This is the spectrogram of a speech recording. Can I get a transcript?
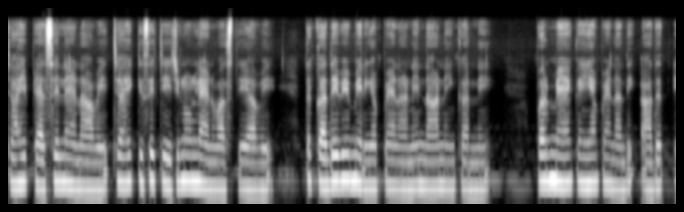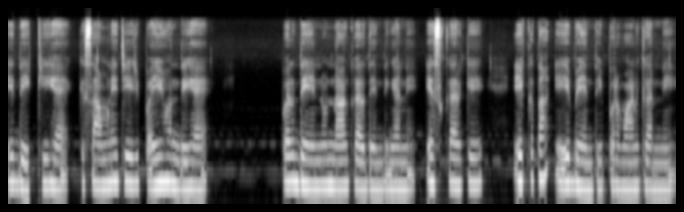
ਚਾਹੇ ਪੈਸੇ ਲੈਣ ਆਵੇ, ਚਾਹੇ ਕਿਸੇ ਚੀਜ਼ ਨੂੰ ਲੈਣ ਵਾਸਤੇ ਆਵੇ, ਤਾਂ ਕਦੇ ਵੀ ਮੇਰੀਆਂ ਭੈਣਾਂ ਨੇ ਨਾ ਨਹੀਂ ਕਰਨੀ। ਪਰ ਮੈਂ ਕਈਆਂ ਭੈਣਾਂ ਦੀ ਆਦਤ ਇਹ ਦੇਖੀ ਹੈ ਕਿ ਸਾਹਮਣੇ ਚੀਜ਼ ਪਈ ਹੁੰਦੀ ਹੈ, ਪਰ ਦੇਣ ਨੂੰ ਨਾ ਕਰ ਦਿੰਦੀਆਂ ਨੇ। ਇਸ ਕਰਕੇ ਇੱਕ ਤਾਂ ਇਹ ਬੇਨਤੀ ਪ੍ਰਵਾਨ ਕਰਨੀ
